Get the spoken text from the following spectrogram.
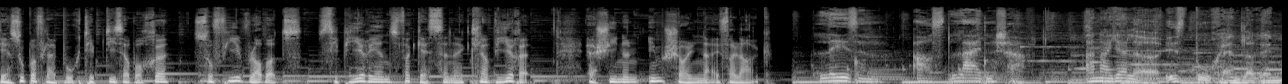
Der Superfly-Buchtipp dieser Woche: Sophie Roberts, Sibiriens vergessene Klaviere, erschienen im Schollnei Verlag. Lesen aus Leidenschaft. Anna Jeller ist Buchhändlerin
